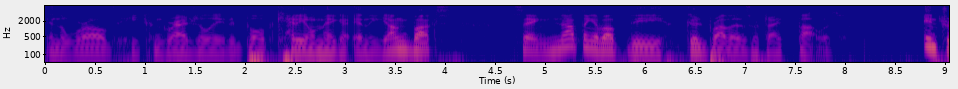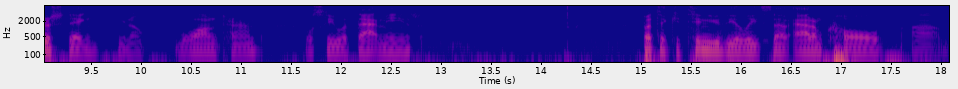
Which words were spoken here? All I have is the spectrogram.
in the world. He congratulated both Kenny Omega and the Young Bucks, saying nothing about the Good Brothers, which I thought was interesting, you know, long term. We'll see what that means. But to continue the Elite stuff, Adam Cole um,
